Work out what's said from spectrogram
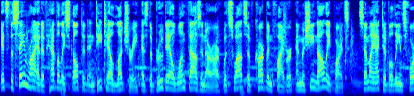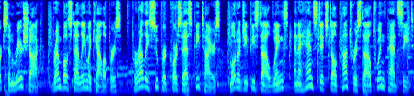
It's the same riot of heavily sculpted and detailed luxury as the Brutale 1000RR with swaths of carbon fiber and machined ollie parts, semi-active Öhlins forks and rear shock, Brembo Stylema calipers, Pirelli Super Corsa SP tires, MotoGP-style wings, and a hand-stitched Alcantara-style twin-pad seat.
